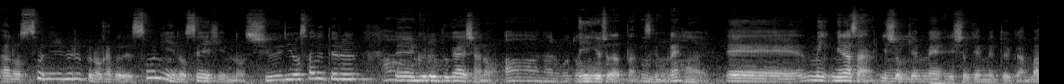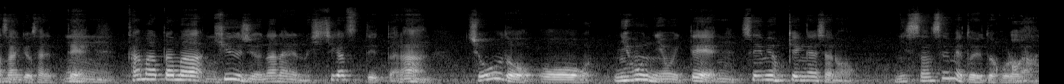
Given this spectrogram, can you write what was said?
あのソニーグループの方でソニーの製品の修理をされてる、えー、グループ会社の営業所だったんですけどね、うんはい、えー、み皆さん一生懸命、一生懸命というか、まあ、残業されて、たまたま97年の7月って言ったら、ちょうど日本において生命保険会社の日産生命というところが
